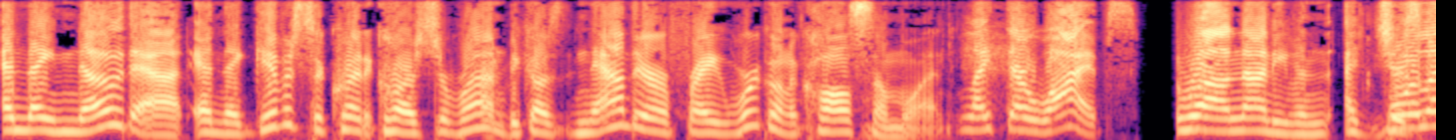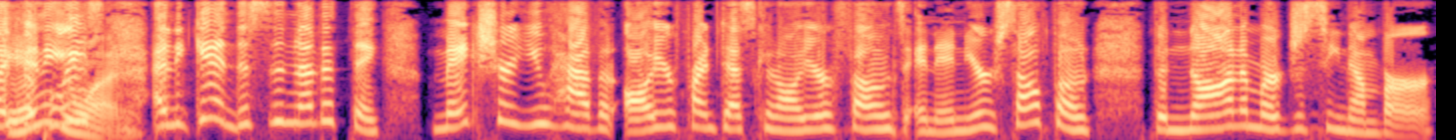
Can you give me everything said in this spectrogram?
And they know that and they give us the credit cards to run because now they're afraid we're going to call someone. Like their wives. Well, not even uh, just or like the anyone. police. And again, this is another thing. Make sure you have at all your front desk and all your phones and in your cell phone the non-emergency number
